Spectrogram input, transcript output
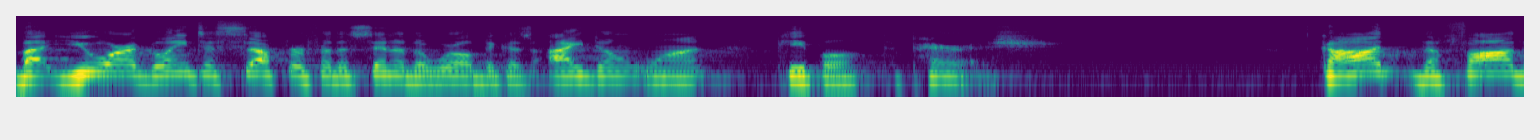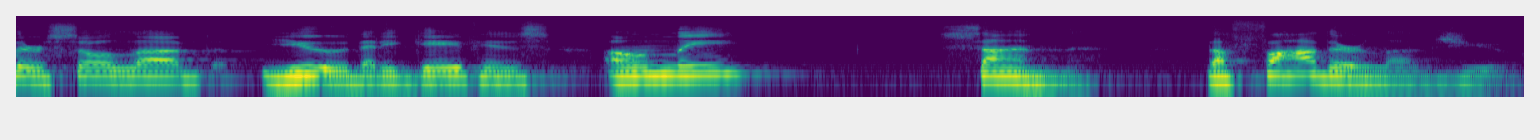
but you are going to suffer for the sin of the world because I don't want people to perish. God the Father so loved you that he gave his only Son. The Father loves you,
